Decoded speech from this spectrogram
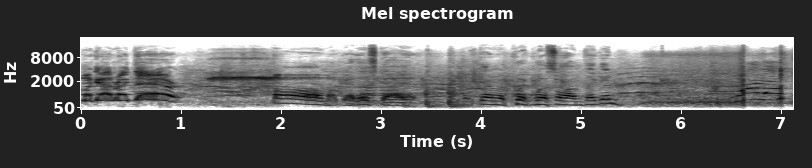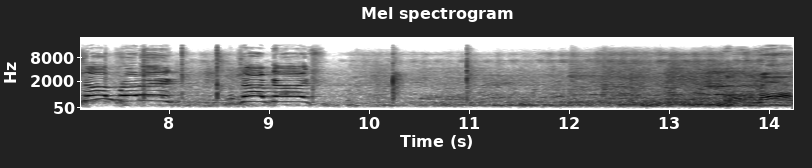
Oh, my God, right there. Oh, my God, this guy. That's kind of a quick whistle, I'm thinking. Good job, Freddie. Good job, guys. Man,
